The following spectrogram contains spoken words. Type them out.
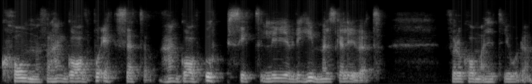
kom, för han gav på ett sätt, han gav upp sitt liv, det himmelska livet, för att komma hit till jorden.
